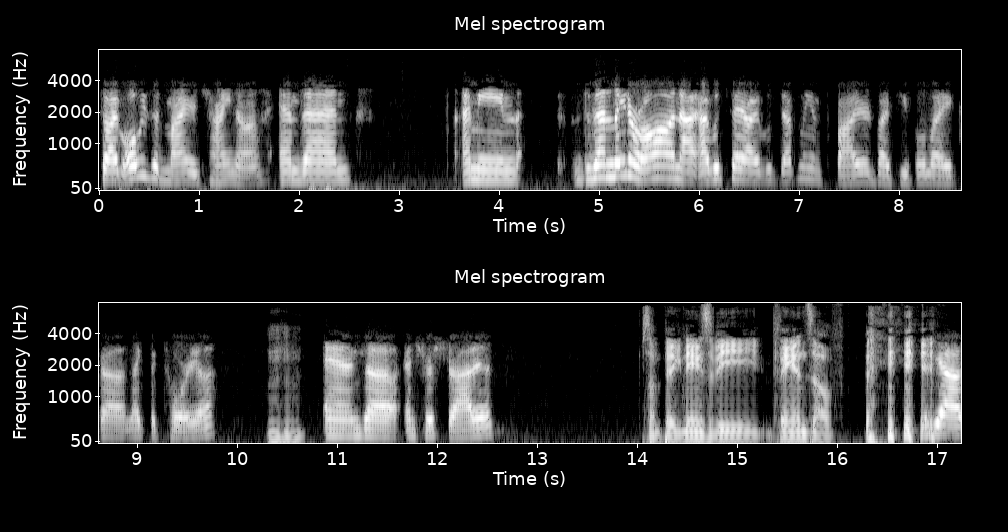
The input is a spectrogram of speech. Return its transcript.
So I've always admired Chyna. And then, I mean, then later on, I, I would say I was definitely inspired by people like uh, like Victoria mm-hmm. and uh, and Trish Stratus. Some big names to be fans of. yeah,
